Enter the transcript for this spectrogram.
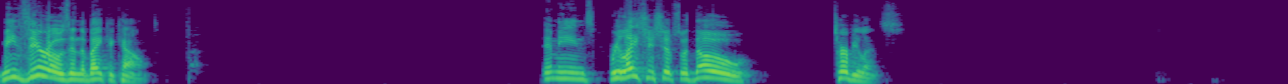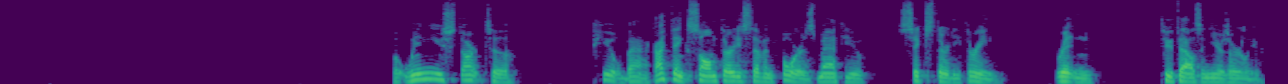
It means zeros in the bank account. It means relationships with no turbulence. But when you start to peel back, I think Psalm 37 4 is Matthew 6:33, written 2,000 years earlier.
